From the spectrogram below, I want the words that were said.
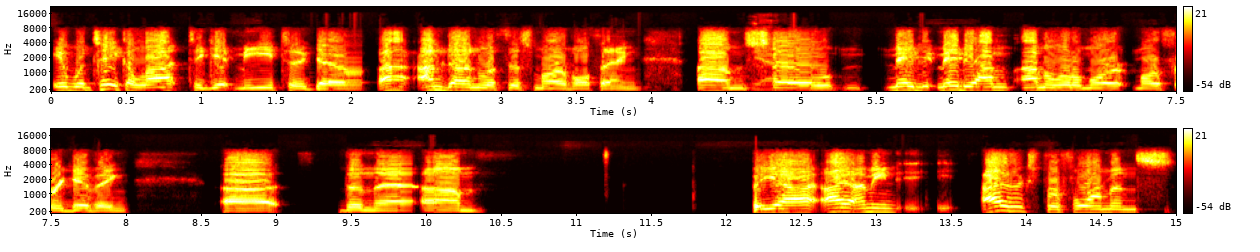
it would take a lot to get me to go. "Ah, I'm done with this Marvel thing. Um, Yeah. so maybe maybe I'm I'm a little more more forgiving uh, than that. Um, but yeah, I, I mean, Isaac's performance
